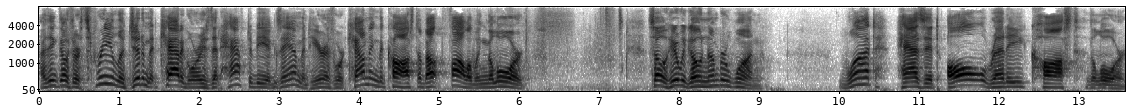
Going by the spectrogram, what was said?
I think those are three legitimate categories that have to be examined here as we're counting the cost about following the Lord. So here we go, number one. What has it already cost the Lord?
